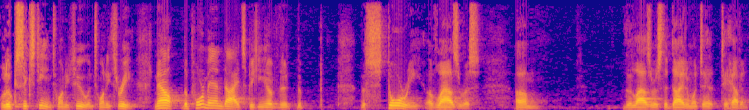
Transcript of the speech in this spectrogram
Luke 16, 22 and 23. Now, the poor man died, speaking of the, the, the story of Lazarus, um, the Lazarus that died and went to, to heaven.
